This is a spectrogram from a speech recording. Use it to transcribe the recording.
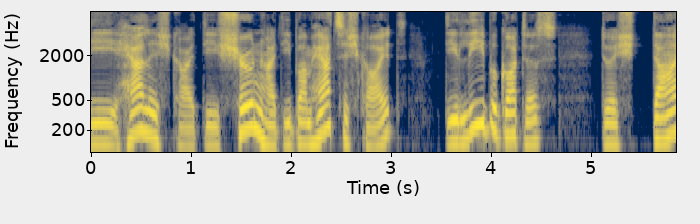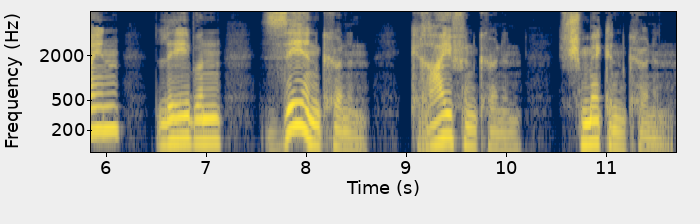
die Herrlichkeit, die Schönheit, die Barmherzigkeit, die Liebe Gottes durch dein Leben sehen können, greifen können, schmecken können.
